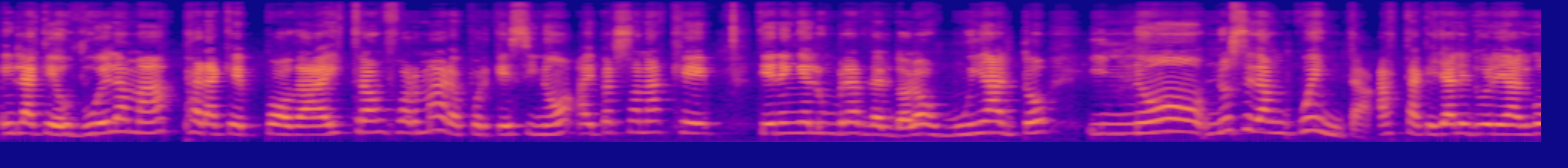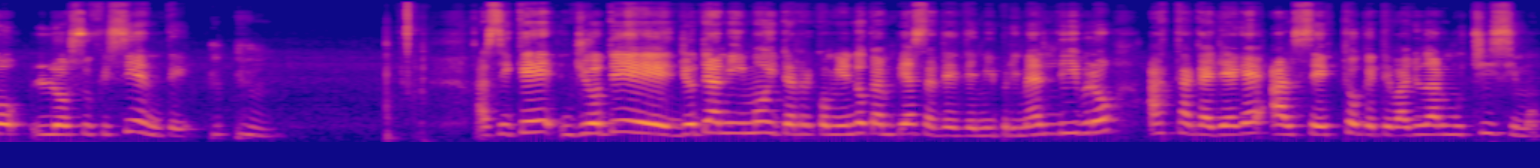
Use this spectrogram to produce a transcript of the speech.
en la que os duela más para que podáis transformaros, porque si no, hay personas que tienen el umbral del dolor muy alto y no, no se dan cuenta hasta que ya le duele algo lo suficiente. Así que yo te, yo te animo y te recomiendo que empieces desde mi primer libro hasta que llegues al sexto, que te va a ayudar muchísimo.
